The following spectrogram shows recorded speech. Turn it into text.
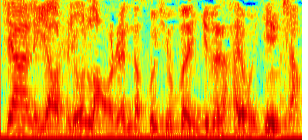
家里要是有老人的，回去问一问，还有印象。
